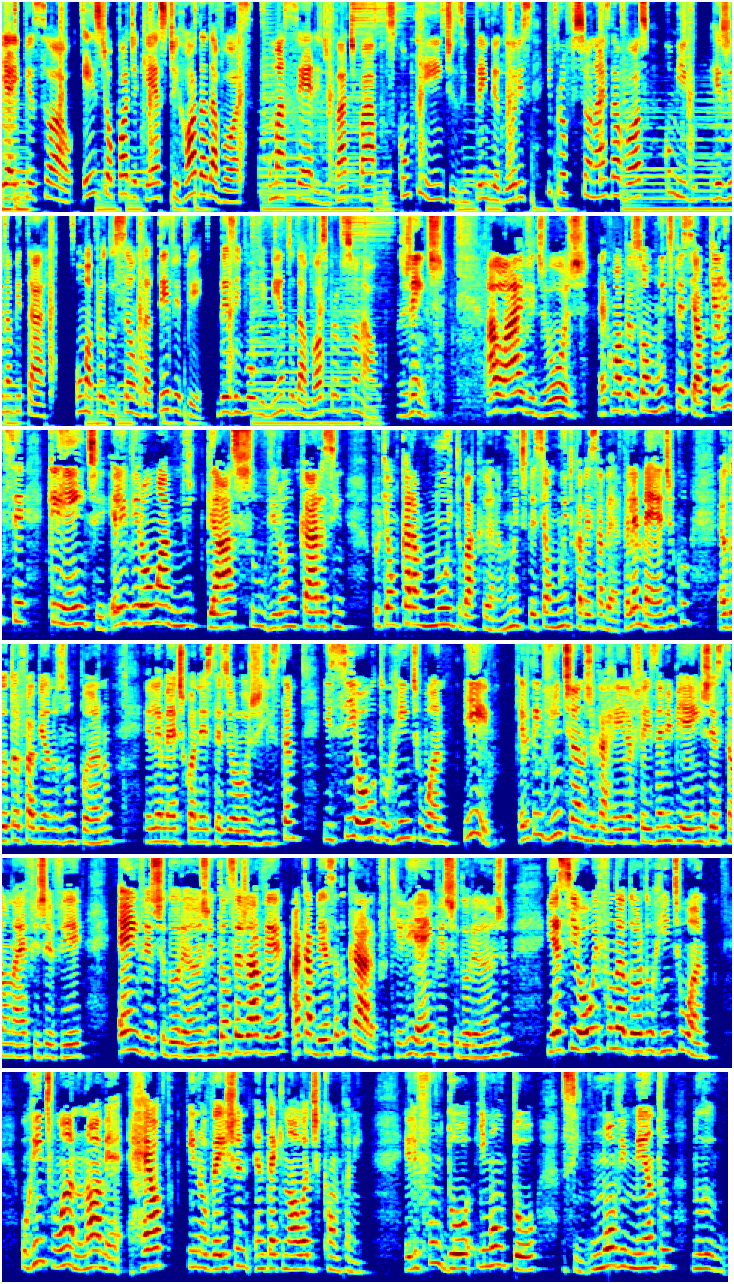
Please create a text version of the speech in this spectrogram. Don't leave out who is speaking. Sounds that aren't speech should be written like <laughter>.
Speaker 1: E aí, pessoal, este é o podcast Roda da Voz, uma série de bate-papos com clientes, empreendedores e profissionais da voz comigo, Regina Bitar. Uma produção da DVP, Desenvolvimento da Voz Profissional. Gente, a live de hoje é com uma pessoa muito especial, porque além de ser cliente, ele virou um amigaço, virou um cara assim porque é um cara muito bacana, muito especial, muito cabeça aberta. Ele é médico, é o Dr. Fabiano Zumpano. Ele é médico anestesiologista e CEO do Hint One. E ele tem 20 anos de carreira, fez MBA em gestão na FGV, é investidor anjo, então você já vê a cabeça do cara, porque ele é investidor anjo e é CEO e fundador do Hint One. O Hint One, o nome é Health Innovation and Technology Company. Ele fundou e montou assim, um movimento no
